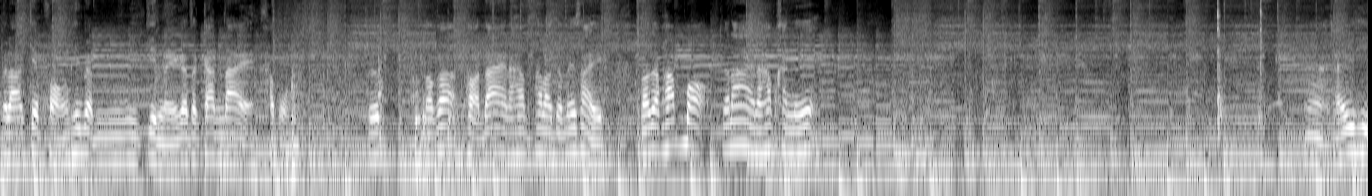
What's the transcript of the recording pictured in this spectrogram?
เวลาเก็บของที่แบบมีกลิ่นอะไรก็จะกั้นได้ครับผมปึ๊บเราก็ถอดได้นะครับ ถ้าเราจะไม่ใส่ เราจะพับเบาะก็ได้นะครับคันนี้ ใช้วิธี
